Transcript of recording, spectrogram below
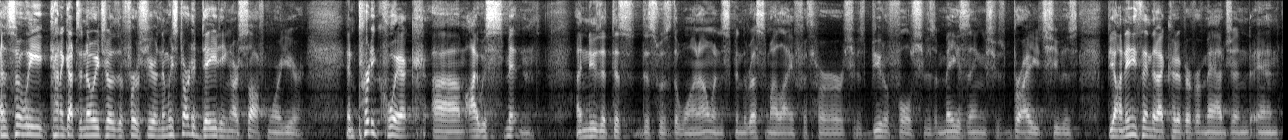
and so we kind of got to know each other the first year, and then we started dating our sophomore year, and pretty quick um, I was smitten I knew that this, this was the one. I wanted to spend the rest of my life with her. She was beautiful. She was amazing. She was bright. She was beyond anything that I could have ever imagined. And,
